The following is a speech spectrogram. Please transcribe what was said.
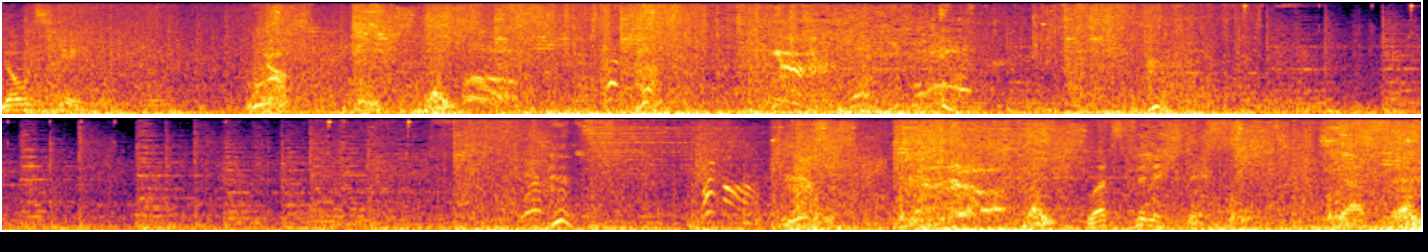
No escape. Let's finish this. That's that.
